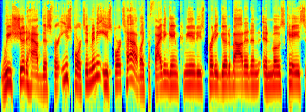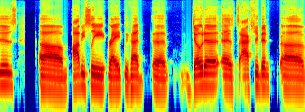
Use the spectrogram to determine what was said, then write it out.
we should have this for esports, and many esports have. Like the fighting game community is pretty good about it in in most cases. Um, obviously, right? We've had uh, Dota has actually been uh,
